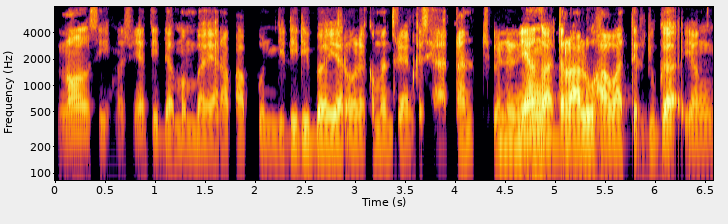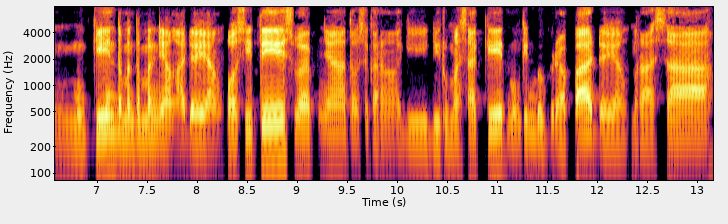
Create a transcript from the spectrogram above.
nol sih, maksudnya tidak membayar apa pun. Jadi dibayar oleh Kementerian Kesehatan. Sebenarnya nggak hmm. terlalu khawatir juga yang mungkin teman-teman yang ada yang positif swabnya atau sekarang lagi di rumah sakit, mungkin beberapa ada yang merasa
